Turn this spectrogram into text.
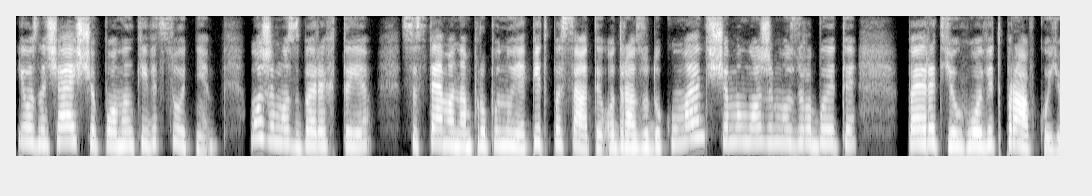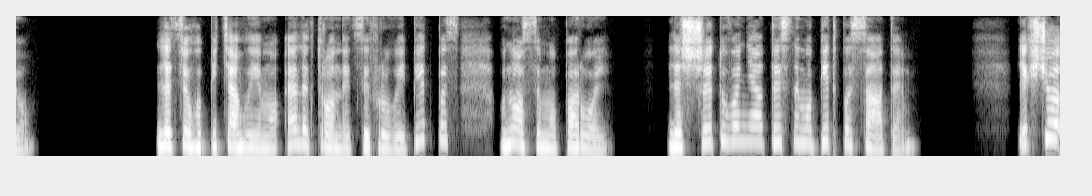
і означає, що помилки відсутні. Можемо зберегти. Система нам пропонує підписати одразу документ, що ми можемо зробити перед його відправкою. Для цього підтягуємо електронний цифровий підпис, вносимо пароль для щитування, тиснемо Підписати. Якщо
